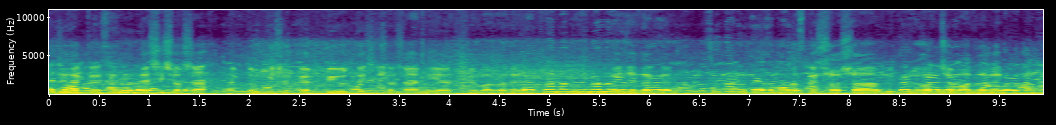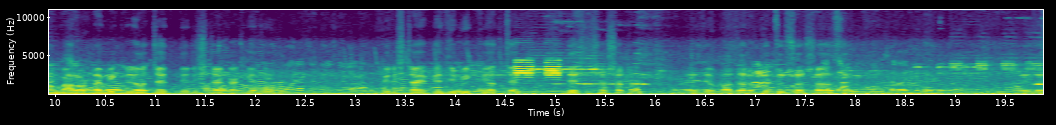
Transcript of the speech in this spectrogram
এই যে দেখতে পাচ্ছেন দেশি শশা একদম কৃষকের পিওর দেশি শশা নিয়ে আসছে বাজারে। এই যে দেখেন, আজকে শশা বিক্রি হচ্ছে বাজারে। ভালোটা বিক্রি হচ্ছে তিরিশ টাকা কেজি। তিরিশ টাকা কেজি বিক্রি হচ্ছে দেশি শশাটা এই যে বাজারে প্রচুর শশা আছে। এই যে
